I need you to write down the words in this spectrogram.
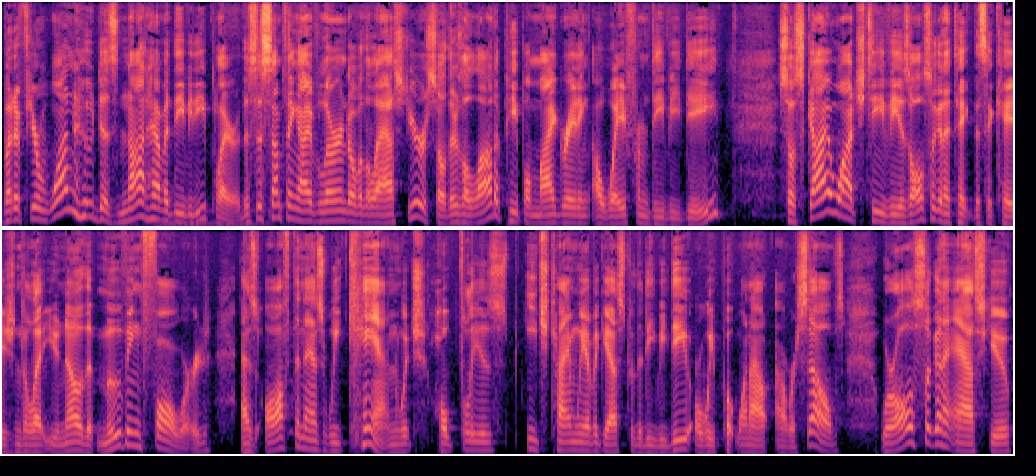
But if you're one who does not have a DVD player, this is something I've learned over the last year or so. There's a lot of people migrating away from DVD. So, Skywatch TV is also going to take this occasion to let you know that moving forward, as often as we can, which hopefully is each time we have a guest with a DVD or we put one out ourselves, we're also going to ask you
